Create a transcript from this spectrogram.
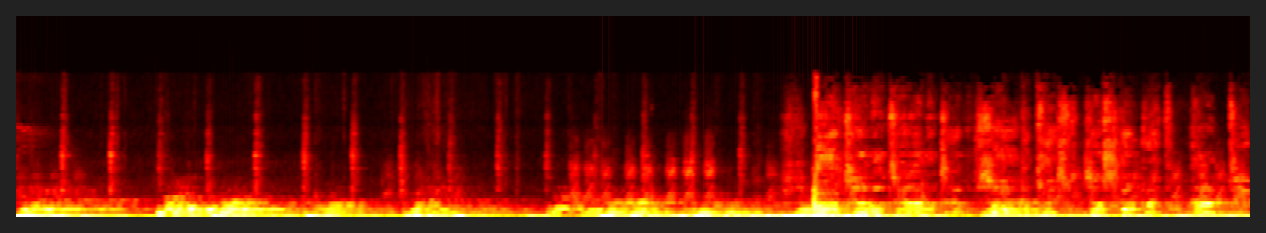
so perplexed with just one breath and empty.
